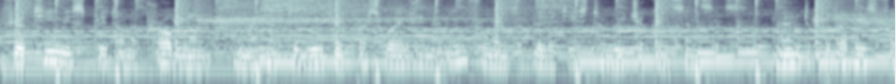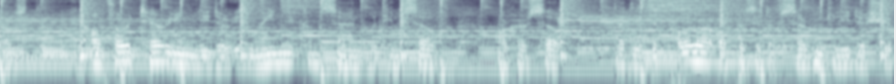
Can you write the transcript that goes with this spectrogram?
If your team is split on a problem, you may have to use your persuasion and influence abilities to reach a consensus. Learn to put others first. An authoritarian leader is mainly concerned with himself or herself. That is the polar opposite of servant leadership.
